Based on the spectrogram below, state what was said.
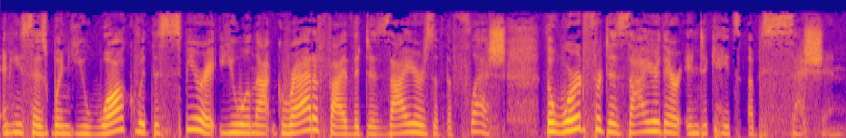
And he says, when you walk with the Spirit, you will not gratify the desires of the flesh. The word for desire there indicates obsession.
